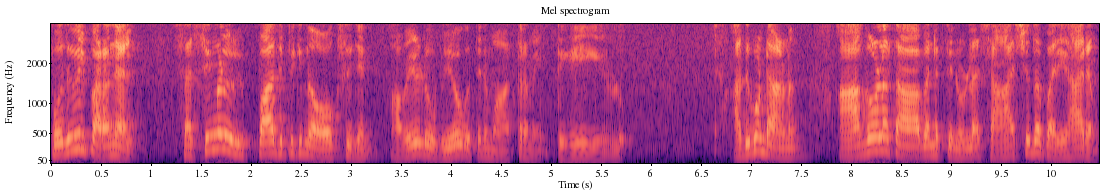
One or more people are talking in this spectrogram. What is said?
പൊതുവിൽ പറഞ്ഞാൽ സസ്യങ്ങൾ ഉൽപ്പാദിപ്പിക്കുന്ന ഓക്സിജൻ അവയുടെ ഉപയോഗത്തിന് മാത്രമേ തികയുകയുള്ളൂ. അതുകൊണ്ടാണ് ആഗോള താപനത്തിനുള്ള ശാശ്വത പരിഹാരം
